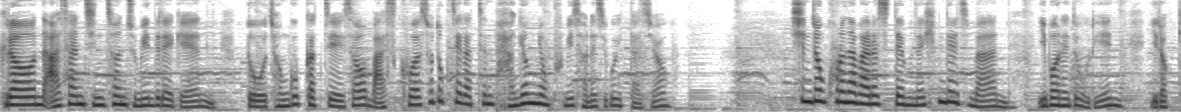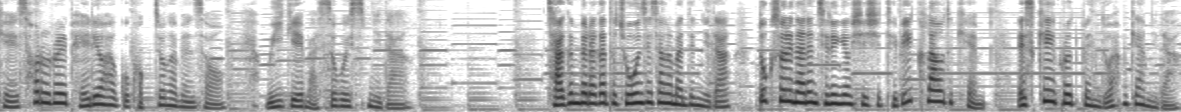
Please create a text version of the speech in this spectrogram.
그런 아산 진천 주민들에겐 또 전국 각지에서 마스크와 소독제 같은 방역용품이 전해지고 있다죠. 신종 코로나 바이러스 때문에 힘들지만 이번에도 우린 이렇게 서로를 배려하고 걱정하면서 위기에 맞서고 있습니다. 작은 변화가 더 좋은 세상을 만듭니다. 똑소리 나는 지능형 CCTV 클라우드캠, SK 브로드밴드와 함께합니다.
